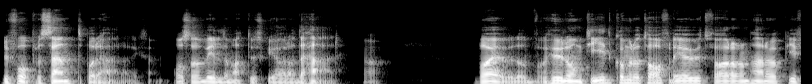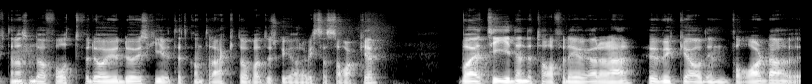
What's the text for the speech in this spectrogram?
du får procent på det här. Liksom. Och så vill de att du ska göra det här. Ja. Är, hur lång tid kommer det att ta för dig att utföra de här uppgifterna som du har fått? För du har ju, du har ju skrivit ett kontrakt på att du ska göra vissa saker. Vad är tiden det tar för dig att göra det här? Hur mycket av din vardag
